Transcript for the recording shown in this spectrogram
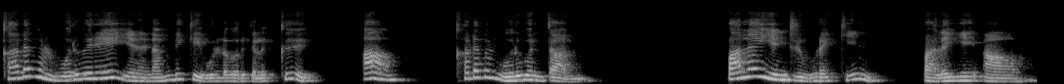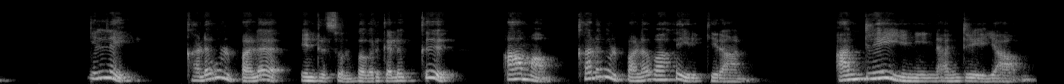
கடவுள் ஒருவரே என நம்பிக்கை உள்ளவர்களுக்கு ஆம் கடவுள் ஒருவன்தான் பல என்று உரைக்கின் பலையே ஆம். இல்லை கடவுள் பல என்று சொல்பவர்களுக்கு ஆமாம் கடவுள் பலவாக இருக்கிறான். அன்றே எனின் அன்றேயாம்.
